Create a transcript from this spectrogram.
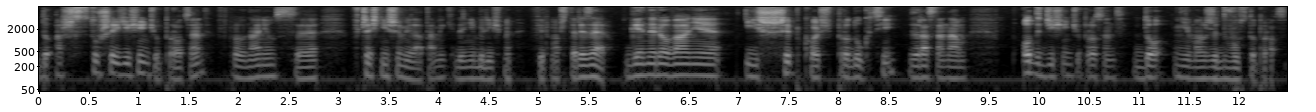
do aż 160% w porównaniu z wcześniejszymi latami, kiedy nie byliśmy firmą 4.0. Generowanie i szybkość produkcji wzrasta nam od 10% do niemalże 200%.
